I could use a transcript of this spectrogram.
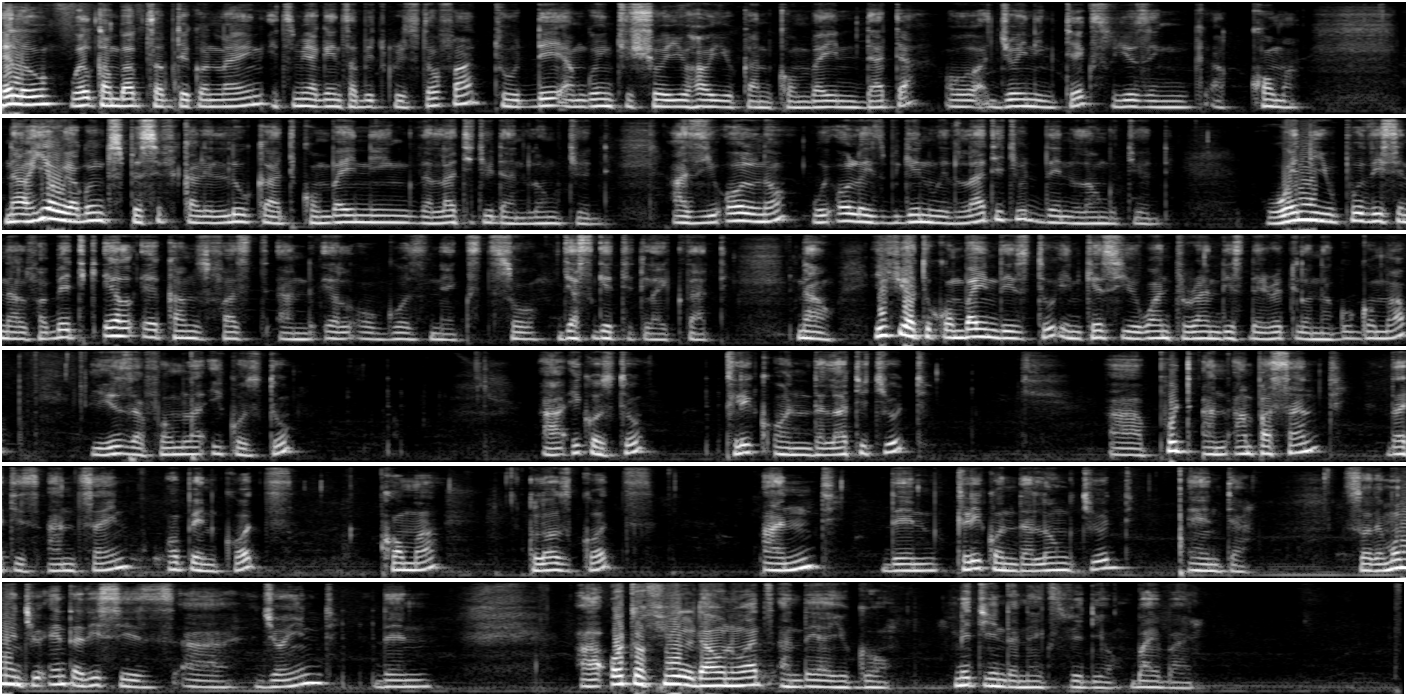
Hello, welcome back to Sabtech Online. It's me again, Sabiti Christopher. Today I'm going to show you how you can combine data or joining text using a comma. Now here we are going to specifically look at combining the latitude and longitude. As you all know, we always begin with latitude then longitude. When you put this in alphabetic, LA comes first and LO goes next. So just get it like that. Now, if you are to combine these two, in case you want to run this directly on a Google map, you use a formula equals to, uh, equals to, click on the latitude, uh, put an ampersand, that is and sign, open quotes, comma, close quotes, and then click on the longitude, enter. So the moment you enter, this is uh, joined, then uh, autofill downwards and there you go. Meet you in the next video. Bye bye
